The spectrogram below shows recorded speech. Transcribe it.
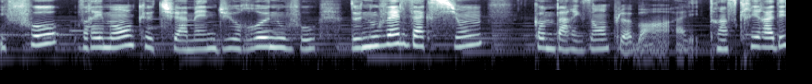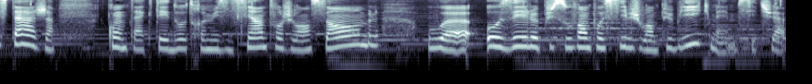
Il faut vraiment que tu amènes du renouveau, de nouvelles actions, comme par exemple, bon, t'inscrire à des stages, contacter d'autres musiciens pour jouer ensemble ou euh, oser le plus souvent possible jouer en public, même si tu as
